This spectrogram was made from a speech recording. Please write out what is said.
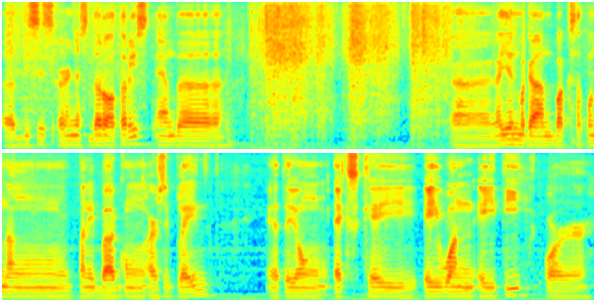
Uh, this is Ernest the Rotorist and uh, uh, ngayon mag-unbox ako ng panibagong RC plane. Ito yung XK A180 or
